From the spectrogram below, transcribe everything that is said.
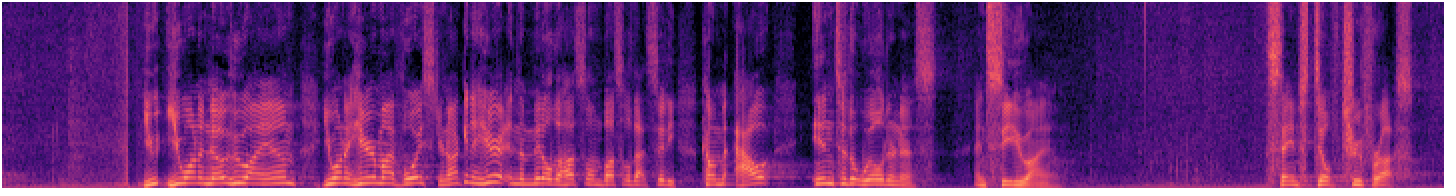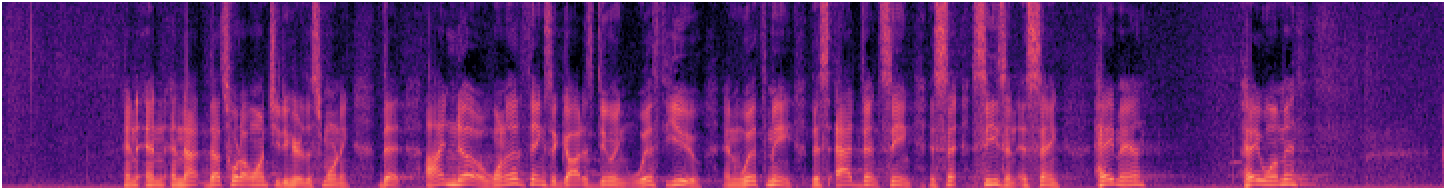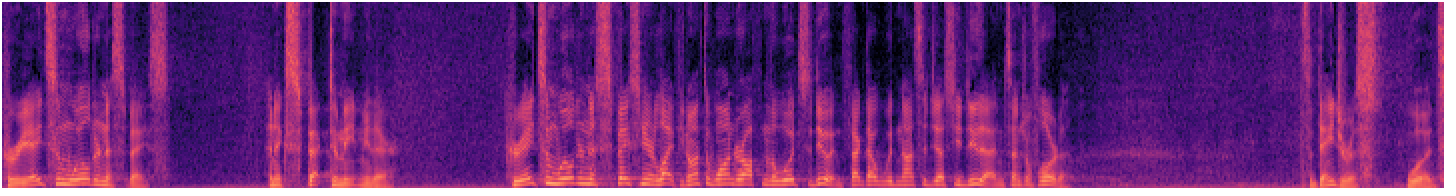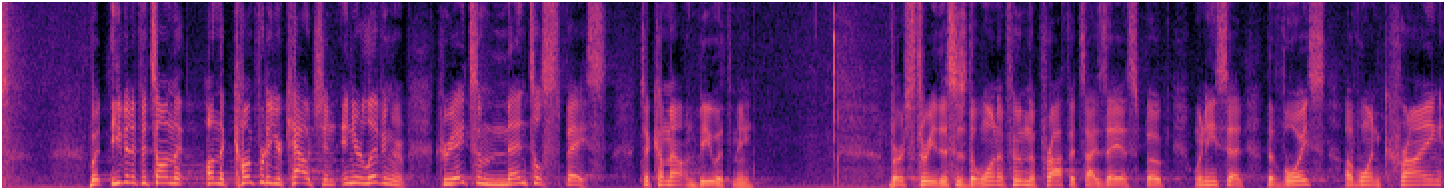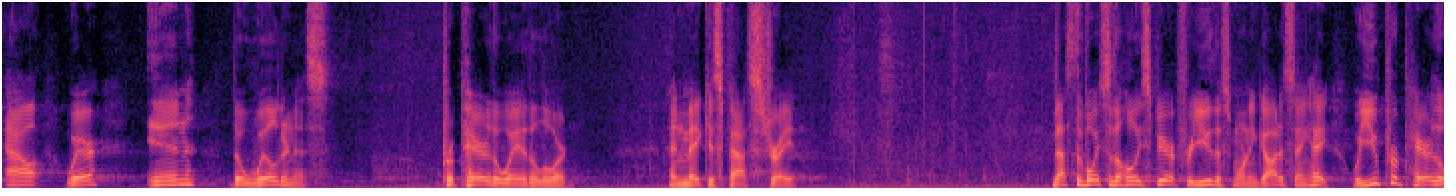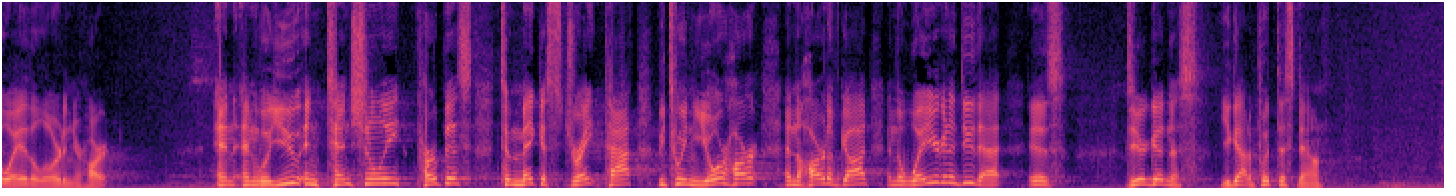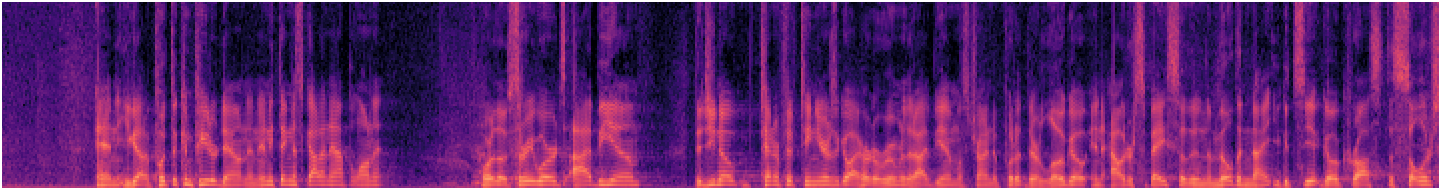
You, you want to know who I am? You want to hear my voice? You're not going to hear it in the middle of the hustle and bustle of that city. Come out into the wilderness and see who I am. Same still true for us. And, and, and that, that's what I want you to hear this morning. That I know one of the things that God is doing with you and with me this Advent seeing, is, season is saying, hey, man, hey, woman, Create some wilderness space and expect to meet me there. Create some wilderness space in your life. You don't have to wander off into the woods to do it. In fact, I would not suggest you do that in Central Florida. It's a dangerous woods. But even if it's on the, on the comfort of your couch and in your living room, create some mental space to come out and be with me. Verse 3 This is the one of whom the prophets Isaiah spoke when he said, The voice of one crying out where? In the wilderness. Prepare the way of the Lord and make his path straight. That's the voice of the Holy Spirit for you this morning. God is saying, hey, will you prepare the way of the Lord in your heart? And, and will you intentionally purpose to make a straight path between your heart and the heart of God? And the way you're going to do that is, dear goodness, you got to put this down. And you got to put the computer down and anything that's got an apple on it, or those three words, IBM. Did you know 10 or 15 years ago, I heard a rumor that IBM was trying to put their logo in outer space so that in the middle of the night you could see it go across the solar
